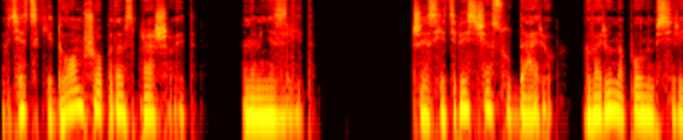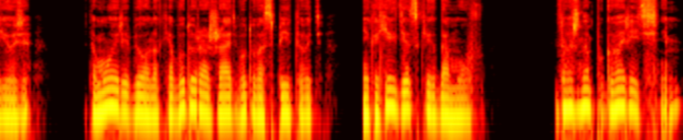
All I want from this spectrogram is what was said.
«В детский дом?» — шепотом спрашивает. Она меня злит. «Джесс, я тебя сейчас ударю», — говорю на полном серьезе. «Это мой ребенок, я буду рожать, буду воспитывать. Никаких детских домов. Ты должна поговорить с ним».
